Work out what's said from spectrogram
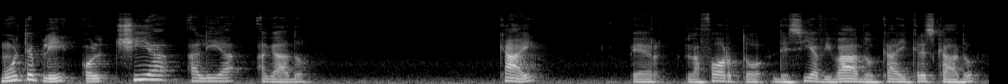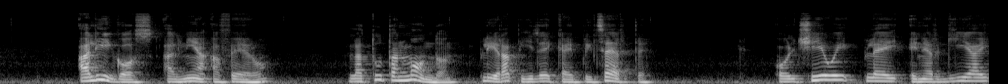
multe pli ol cia alia agado. Cai, per la forto de sia vivado cae crescado, aligos al nia afero la tutan mondon pli rapide cae pli certe, ol ciui plei energiai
